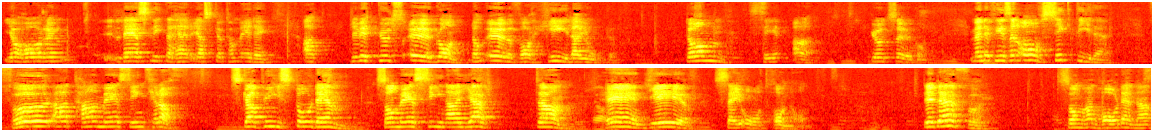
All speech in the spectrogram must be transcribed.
jag har eh, läst lite här, jag ska ta med dig, att du vet Guds ögon, de överfar hela jorden. De ser allt. Guds ögon. Men det finns en avsikt i det. För att han med sin kraft ska bistå dem som med sina hjärtan hänger sig åt honom. Det är därför som han har denna,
